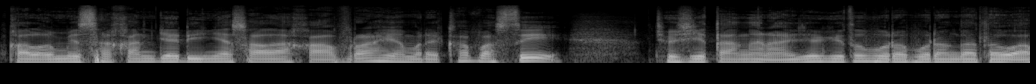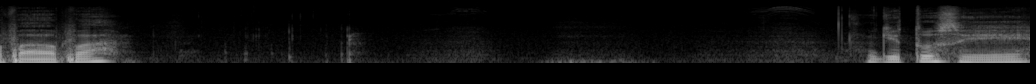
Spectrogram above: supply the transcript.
Kalau misalkan jadinya salah kaprah ya mereka pasti cuci tangan aja gitu pura-pura nggak -pura tahu apa-apa gitu sih.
